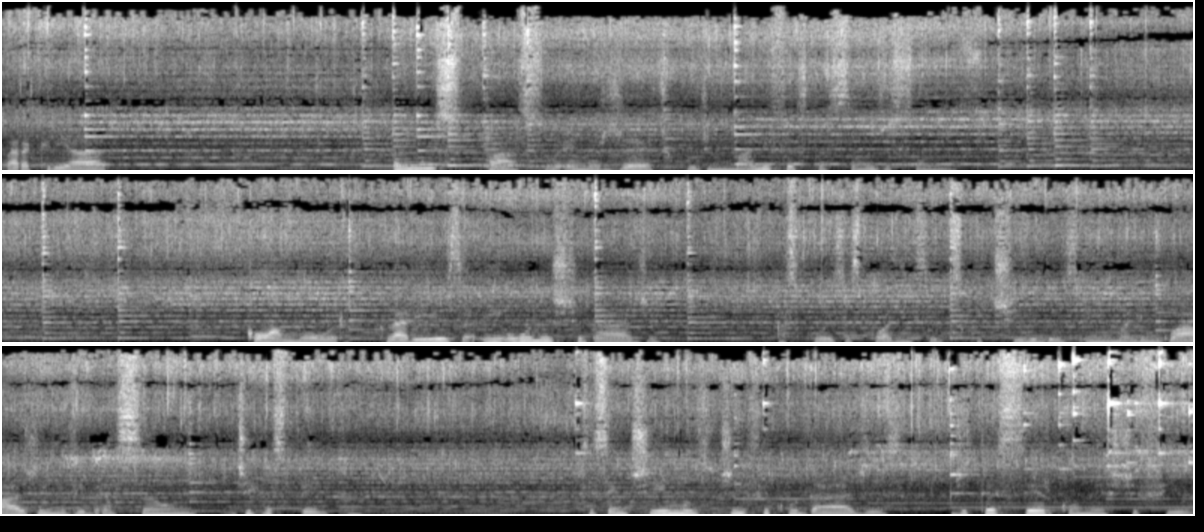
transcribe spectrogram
para criar um espaço energético de manifestação de sonhos. Com amor, clareza e honestidade, as coisas podem ser discutidas em uma linguagem e vibração de respeito. Se sentimos dificuldades de tecer com este fio,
